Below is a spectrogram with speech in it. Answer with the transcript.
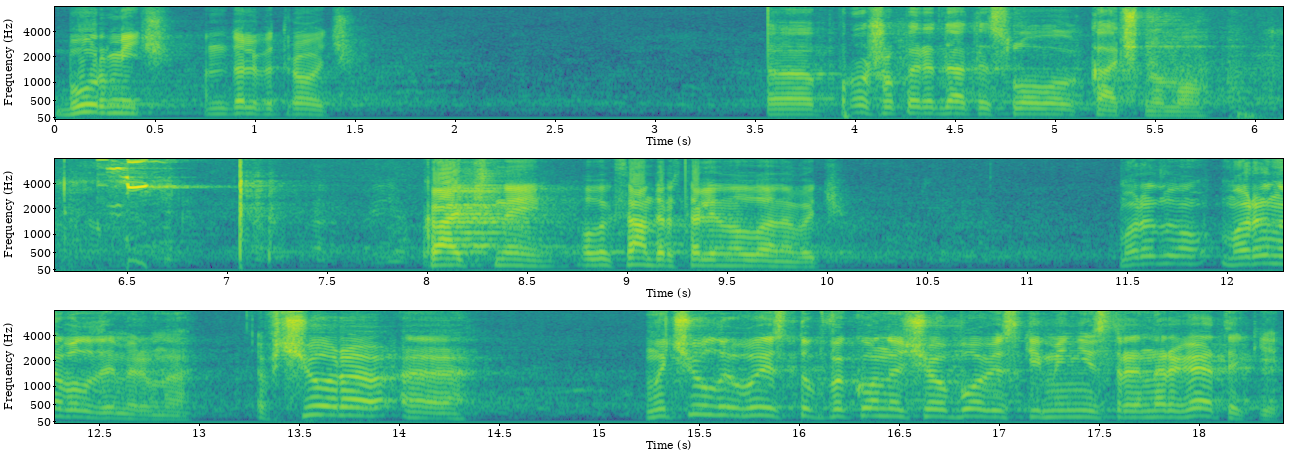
Бурміч Анатолій Петрович. Е, Прошу передати слово Качному. Качний Олександр Сталіноленович. Марина, Марина Володимирівна, вчора е, ми чули виступ виконуючого обов'язки міністра енергетики,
